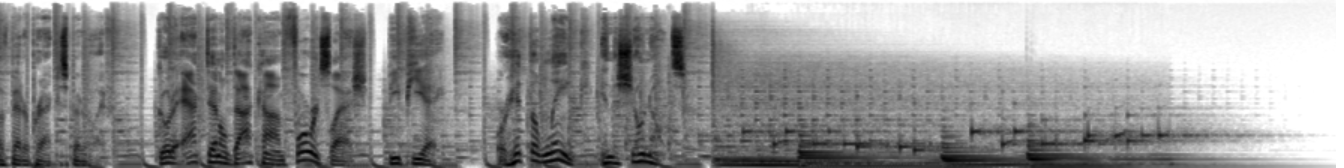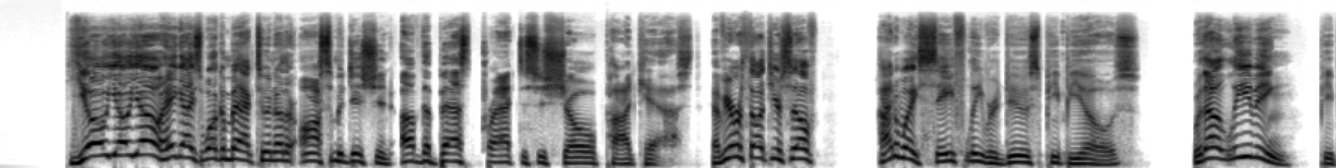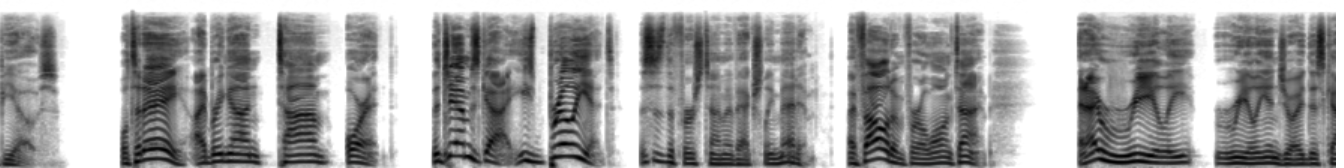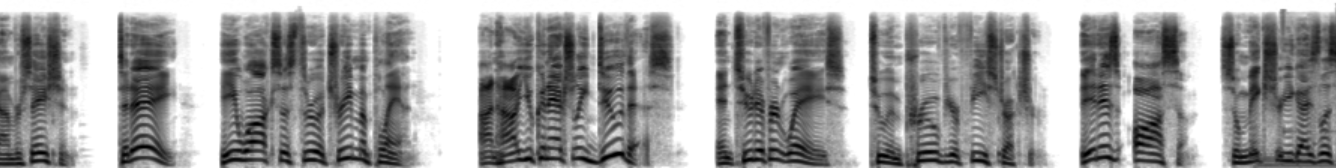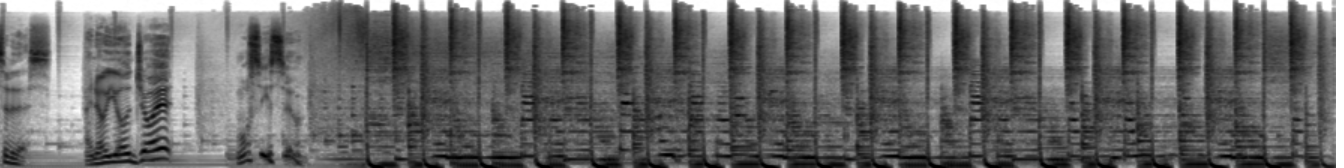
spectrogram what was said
of Better Practice, Better Life. Go to actdental.com forward slash BPA or hit the link in the show notes. Yo, yo, yo. Hey, guys, welcome back to another awesome edition of the Best Practices Show podcast. Have you ever thought to yourself, how do I safely reduce PPOs without leaving PPOs? Well, today I bring on Tom Orent, the GEMS guy. He's brilliant. This is the first time I've actually met him. I followed him for a long time, and I really, really enjoyed this conversation. Today, he walks us through a treatment plan on how you can actually do this in two different ways to improve your fee structure. It is awesome. So make sure you guys listen to this. I know you'll enjoy it. We'll see you soon. Hey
